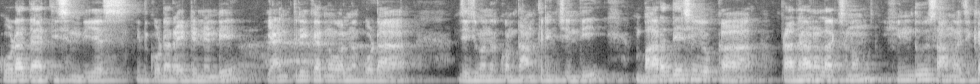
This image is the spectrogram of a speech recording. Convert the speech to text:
కూడా దారితీసింది ఎస్ ఇది కూడా రైటేనండి యాంత్రీకరణ వలన కూడా యజమాని కొంత అంతరించింది. భారతదేశం యొక్క ప్రధాన లక్షణం హిందూ సామాజిక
